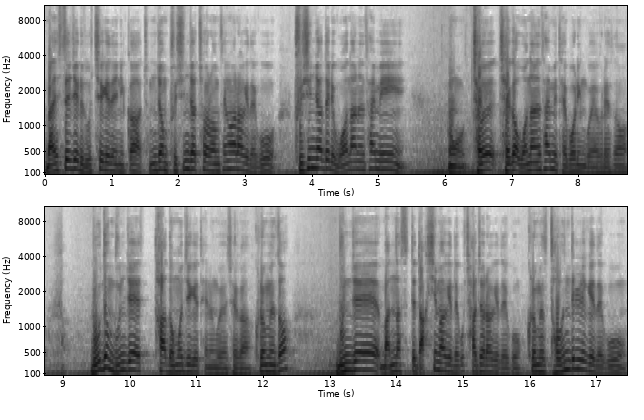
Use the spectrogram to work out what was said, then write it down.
말세지를 놓치게 되니까 점점 불신자처럼 생활하게 되고 불신자들이 원하는 삶이 어, 저, 제가 원하는 삶이 돼버린 거예요. 그래서 모든 문제에 다 넘어지게 되는 거예요. 제가 그러면서 문제 만났을 때 낙심하게 되고 좌절하게 되고 그러면서 더 흔들리게 되고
